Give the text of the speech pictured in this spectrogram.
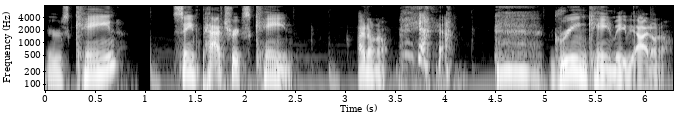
There's Caine. St. Patrick's Caine. I don't know. Green Caine, maybe. I don't know.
